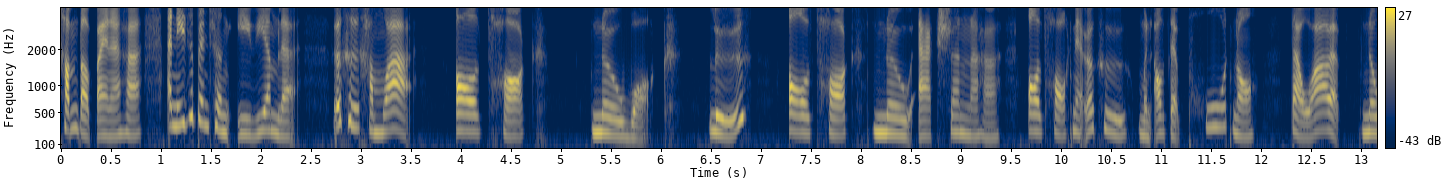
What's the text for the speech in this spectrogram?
คำต่อไปนะคะ อันนี้จะเป็นเชิง idiom แหละ ก็คือคำว่า all talk no walk หรือ all talk no action นะคะ all talk เนี่ยก็คือเหมือนเอาแต่พูดเนาะแต่ว่าแบบ no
